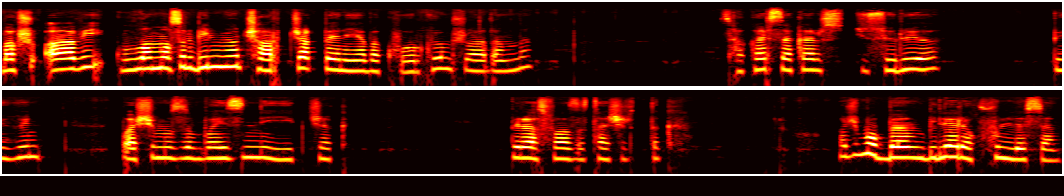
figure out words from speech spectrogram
Bak şu abi kullanmasını bilmiyor. Çarpacak beni ya. Bak korkuyorum şu adamdan. Sakar sakar sürüyor. Bir gün başımızın benzinini yıkacak. Biraz fazla taşırttık. Acaba ben bilerek fullesem.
